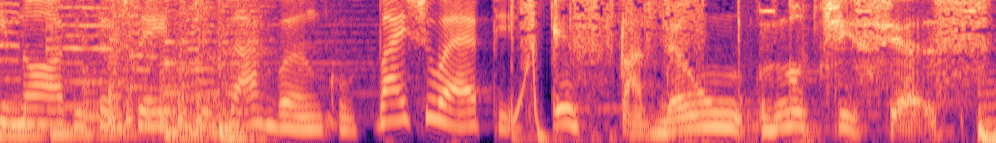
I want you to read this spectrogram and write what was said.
inove seu jeito de usar banco. Baixe o app. Estadão Notícias.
